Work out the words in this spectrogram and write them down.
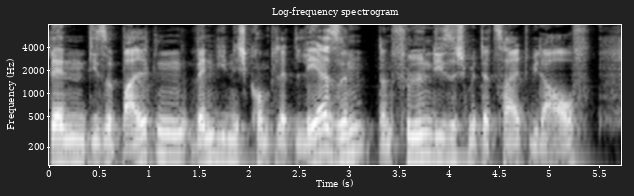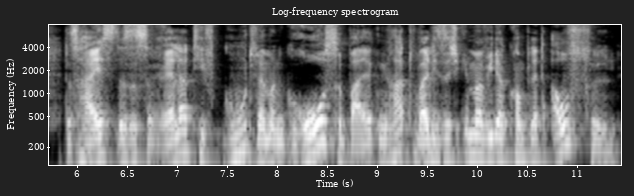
denn diese Balken, wenn die nicht komplett leer sind, dann füllen die sich mit der Zeit wieder auf. Das heißt, es ist relativ gut, wenn man große Balken hat, weil die sich immer wieder komplett auffüllen.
